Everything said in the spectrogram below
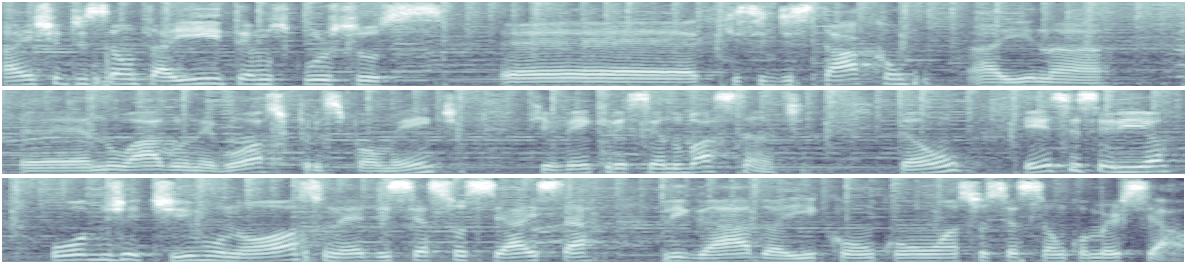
a instituição está aí, temos cursos é, que se destacam aí na, é, no agronegócio principalmente, que vem crescendo bastante. Então, esse seria o objetivo nosso, né, de se associar e estar ligado aí com, com a associação comercial.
